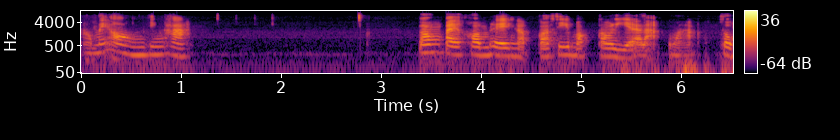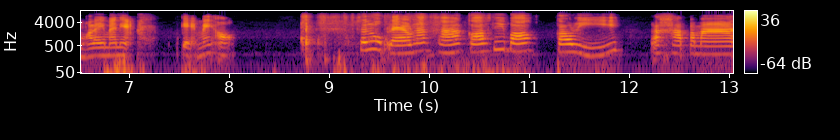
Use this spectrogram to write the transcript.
เอาไม่ออกจริงค่ะ ต้องไปคอมเพลนกับกอซี่บ็อกเกาหลีแล้วล่ะว่าส่งอะไรมาเนี่ย แกะไม่ออก สรุปแล้วนะคะกอสซี่บ็อกเกาหลี ราคาประมาณ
